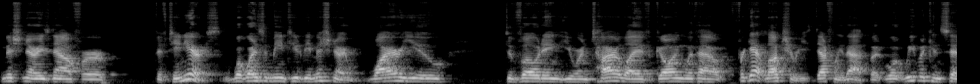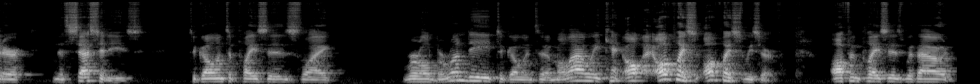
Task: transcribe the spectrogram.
missionaries now for 15 years. What, what does it mean to you to be a missionary? Why are you devoting your entire life going without, forget luxuries, definitely that, but what we would consider necessities to go into places like rural Burundi, to go into Malawi, Kenya, all, all places, all places we serve, often places without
